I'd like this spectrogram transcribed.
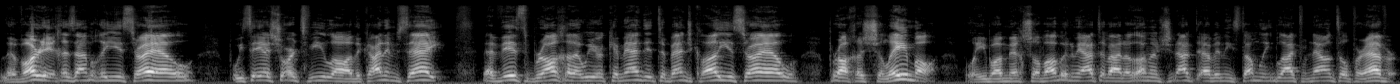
levarich ezamcha Yisrael. We say a short tefillah. The Kanim say that this bracha that we are commanded to bench Klal Yisrael bracha shalema. should not have any stumbling block from now until forever.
